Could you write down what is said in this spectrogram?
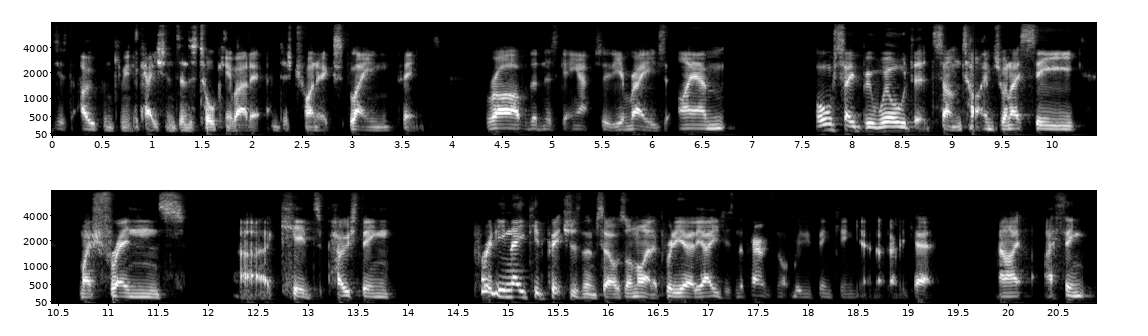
just open communications and just talking about it and just trying to explain things rather than just getting absolutely enraged. I am also bewildered sometimes when I see my friends' uh, kids posting pretty naked pictures of themselves online at pretty early ages, and the parents not really thinking, yeah, no, I don't really care. And I, I think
